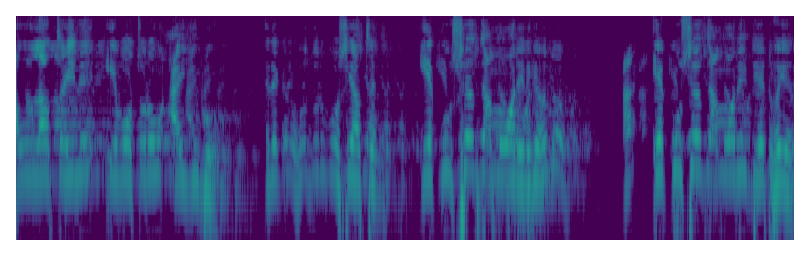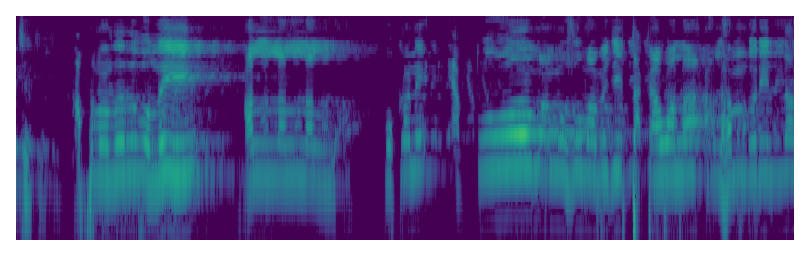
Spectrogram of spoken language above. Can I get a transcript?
আল্লাহ চাইলে এবছরও আইব। দেখেন হুজুর বসে আছেন। একুশে জানুয়ারি নাকি হুজুর। একুশে জানুয়ারি ডেট হয়েছে। আপনাদের বলি আল্লাহ। ওখানে এত মানুষ বাবুজি টাকাওয়ালা, আলহামদুলিল্লাহ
